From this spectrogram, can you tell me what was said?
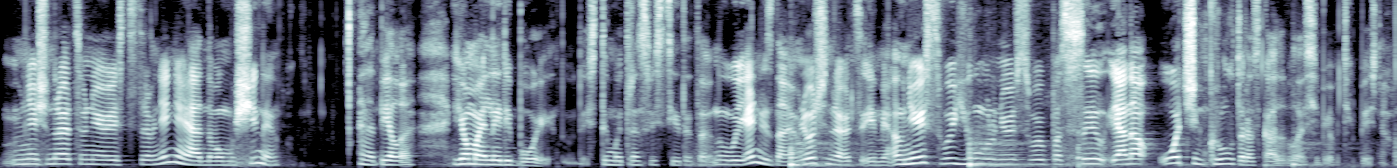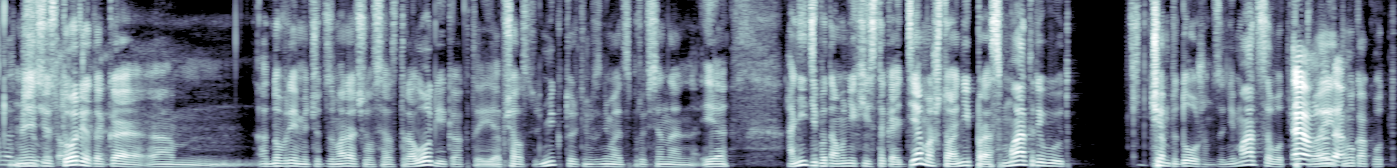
Мне еще нравится, у нее есть сравнение одного мужчины. Она пела «You're my lady boy», то есть «Ты мой трансвестит». Это, ну, я не знаю, мне очень нравится имя. А у нее есть свой юмор, у нее есть свой посыл, и она очень круто рассказывала о себе в этих песнях. Она У меня есть история такая. эм, одно время что-то заморачивался астрологией как-то и общался с людьми, которые этим занимаются профессионально. И они, типа, там у них есть такая тема, что они просматривают, чем ты должен заниматься, вот А, ну твоей, да. ну как вот.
